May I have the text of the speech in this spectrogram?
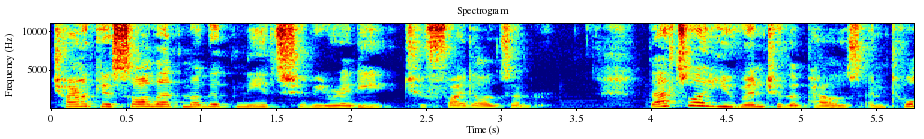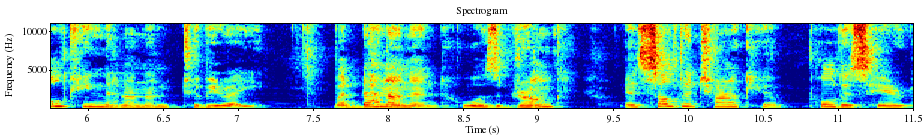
Chanakya saw that Magad needs to be ready to fight Alexander. That's why he went to the palace and told King Dhananand to be ready. But Dhananand, who was drunk, insulted Chanakya, pulled his hair,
